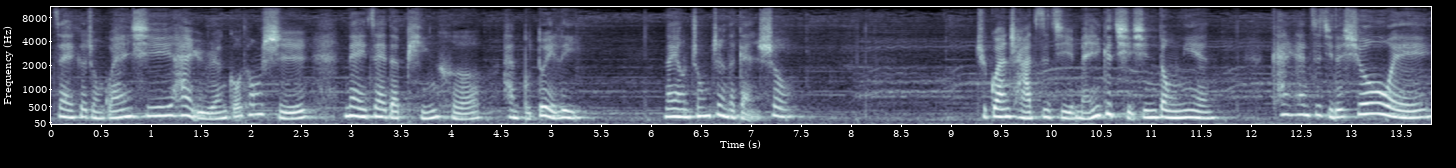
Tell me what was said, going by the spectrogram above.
在各种关系和与人沟通时，内在的平和和不对立。那样中正的感受，去观察自己每一个起心动念，看看自己的修为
